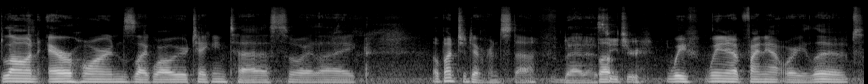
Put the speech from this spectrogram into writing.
blowing air horns, like while we were taking tests, or like a bunch of different stuff. badass but- teacher. We we ended up finding out where he lived,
